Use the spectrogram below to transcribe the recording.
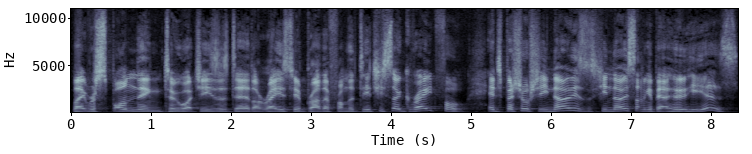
Like responding to what Jesus did, like raised her brother from the dead. She's so grateful. And special, she knows, she knows something about who he is.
